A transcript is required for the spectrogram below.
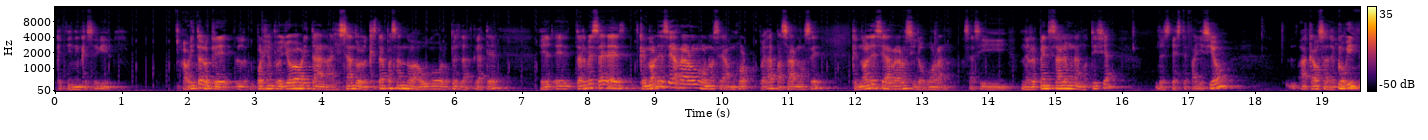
que tienen que seguir. Ahorita lo que, por ejemplo, yo ahorita analizando lo que está pasando a Hugo López Gatel, tal vez es, que no le sea raro o no sé, a lo mejor pueda pasar, no sé, que no le sea raro si lo borran. O sea, si de repente sale una noticia, desde este falleció a causa de COVID.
